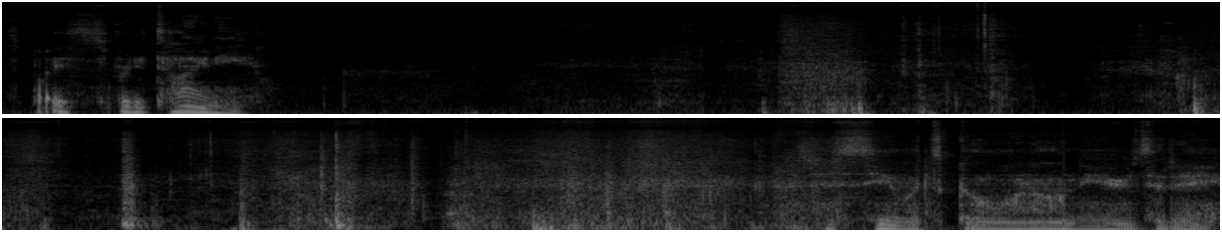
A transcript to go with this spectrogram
this place is pretty tiny. Let's just see what's going on here today.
